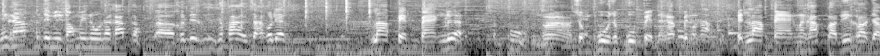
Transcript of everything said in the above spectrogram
นี่ครับมันจะมีสองเมนูนะครับกับเอ่อเขาเรียกที่ภาคอีสานเขาเรียกลาบเป็ดแปลงเลือดชมพูอ่าชมพูชมพูเป็ดนะครับเป็นเป็นลาบแปลงนะครับตอนนี้ก็จะ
